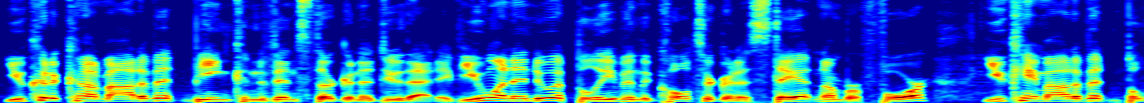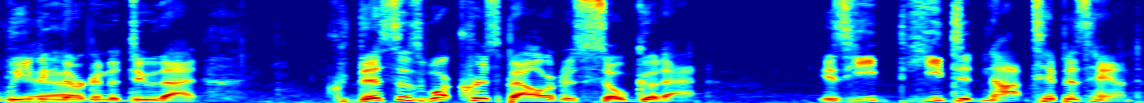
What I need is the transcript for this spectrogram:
you could have come out of it being convinced they're going to do that. If you went into it believing the Colts are going to stay at number four, you came out of it believing Yeah. they're going to do that. This is what Chris Ballard is so good at. Is he he did not tip his hand.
